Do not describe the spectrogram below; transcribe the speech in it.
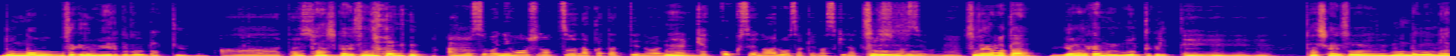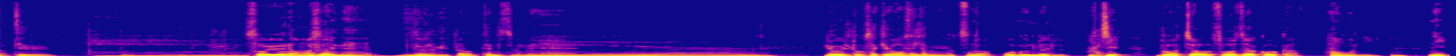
どんなお酒でも言えることだっていうのね。あ確かに。確かにそうだ。あのあの、すごい日本酒の通な方っていうのはね、うん結構癖のあるお酒が好きだったりしますよね。。それがまた柔らかいものに戻ってくるってええいう。確かにそういうもんだろうなっていう。えそういうね、面白いね、ルールがいっぱい載ってるんですよへね。え料理とお酒を合わせるための4つの黄金ルール。はい1、同調、相乗効果、ハーモニー。2、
